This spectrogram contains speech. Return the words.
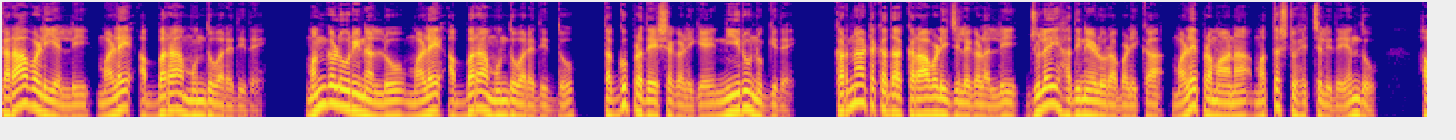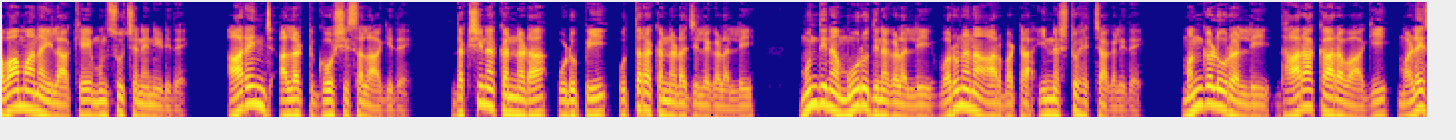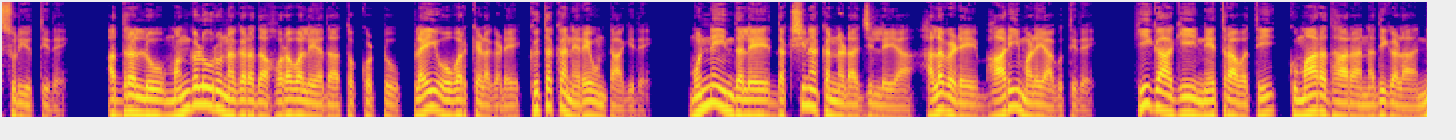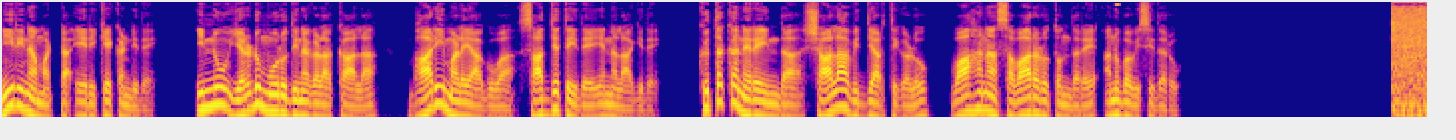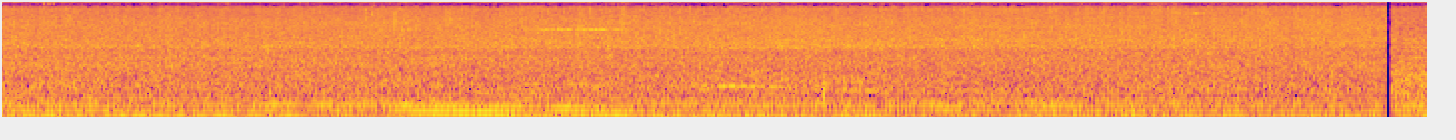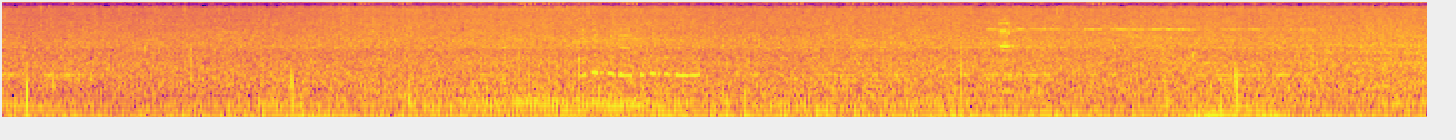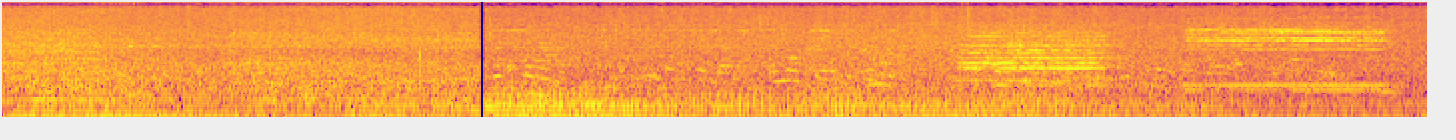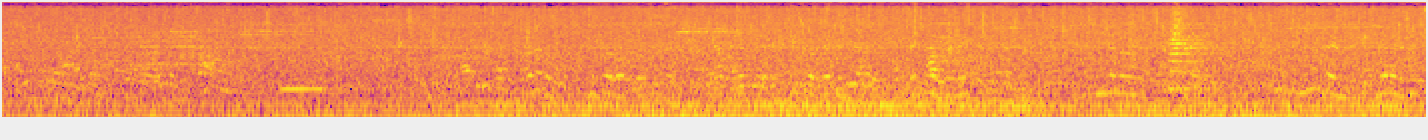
ಕರಾವಳಿಯಲ್ಲಿ ಮಳೆ ಅಬ್ಬರ ಮುಂದುವರೆದಿದೆ. ಮಂಗಳೂರಿನಲ್ಲೂ ಮಳೆ ಅಬ್ಬರ ಮುಂದುವರೆದಿದ್ದು, ತಗ್ಗು ಪ್ರದೇಶಗಳಿಗೆ ನೀರು ನುಗ್ಗಿದೆ. ಕರ್ನಾಟಕದ ಕರಾವಳಿ ಜಿಲ್ಲೆಗಳಲ್ಲಿ ಜುಲೈ ಹದಿನೇಳರ ಬಳಿಕ ಮಳೆ ಪ್ರಮಾಣ ಮತ್ತಷ್ಟು ಹೆಚ್ಚಲಿದೆ ಎಂದು ಹವಾಮಾನ ಇಲಾಖೆ ಮುನ್ಸೂಚನೆ ನೀಡಿದೆ. ಆರೆಂಜ್ ಅಲರ್ಟ್ ಘೋಷಿಸಲಾಗಿದೆ. ದಕ್ಷಿಣ ಕನ್ನಡ, ಉಡುಪಿ, ಉತ್ತರ ಕನ್ನಡ ಜಿಲ್ಲೆಗಳಲ್ಲಿ ಮುಂದಿನ ಮೂರು ದಿನಗಳಲ್ಲಿ ವರುಣನ ಆರ್ಭಟ ಇನ್ನಷ್ಟು ಹೆಚ್ಚಾಗಲಿದೆ. ಮಂಗಳೂರಲ್ಲಿ ಧಾರಾಕಾರವಾಗಿ ಮಳೆ ಸುರಿಯುತ್ತಿದೆ. ಅದ್ರಲ್ಲೂ ಮಂಗಳೂರು ನಗರದ ಹೊರವಲಯದ ತೊಕ್ಕೊಟ್ಟು ಫ್ಲೈ ಓವರ್ ಕೆಳಗಡೆ ಕೃತಕ ನೆರೆ ಉಂಟಾಗಿದೆ. ಮೊನ್ನೆಯಿಂದಲೇ ದಕ್ಷಿಣ ಕನ್ನಡ ಜಿಲ್ಲೆಯ ಹಲವೆಡೆ ಭಾರೀ ಮಳೆಯಾಗುತ್ತಿದೆ. ಹೀಗಾಗಿ ನೇತ್ರಾವತಿ, ಕುಮಾರಧಾರ ನದಿಗಳ ನೀರಿನ ಮಟ್ಟ ಏರಿಕೆ ಕಂಡಿದೆ. ಇನ್ನೂ ಎರಡು ಮೂರು ದಿನಗಳ ಕಾಲ ಭಾರೀ ಮಳೆಯಾಗುವ ಸಾಧ್ಯತೆಯಿದೆ ಎನ್ನಲಾಗಿದೆ. ಕೃತಕ ನೆರೆಯಿಂದ ಶಾಲಾ ವಿದ್ಯಾರ್ಥಿಗಳು ವಾಹನ ಸವಾರರು ತೊಂದರೆ ಅನುಭವಿಸಿದರು. Get it.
